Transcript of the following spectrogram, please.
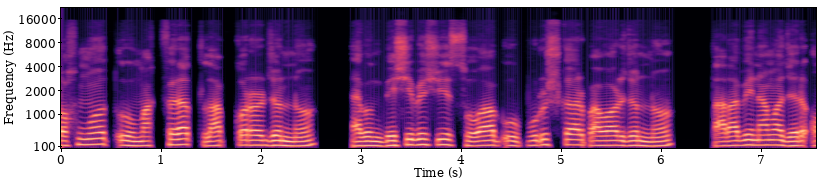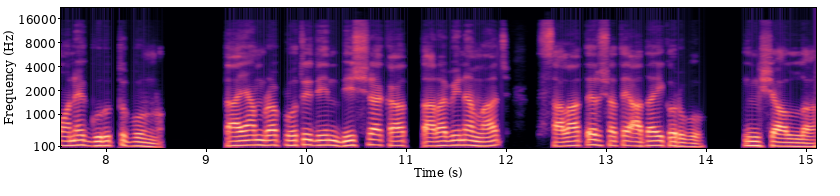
রহমত ও মাগফেরাত লাভ করার জন্য এবং বেশি বেশি সোয়াব ও পুরস্কার পাওয়ার জন্য তারাবি নামাজের অনেক গুরুত্বপূর্ণ। তাই আমরা প্রতিদিন বিশ রাকাত তারাবি নামাজ সালাতের সাথে আদায় করব ইনশাআল্লাহ।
